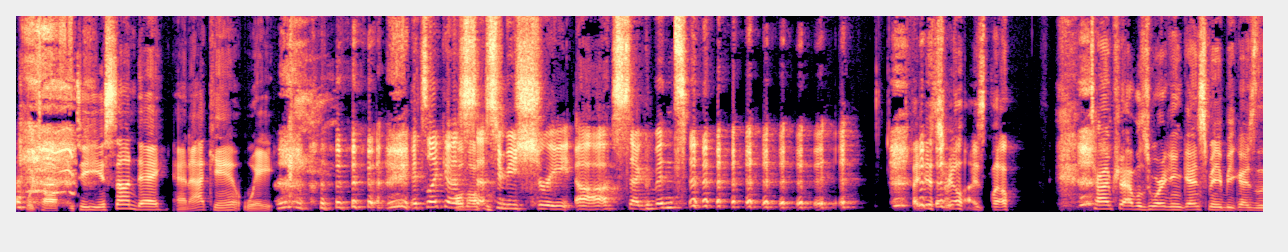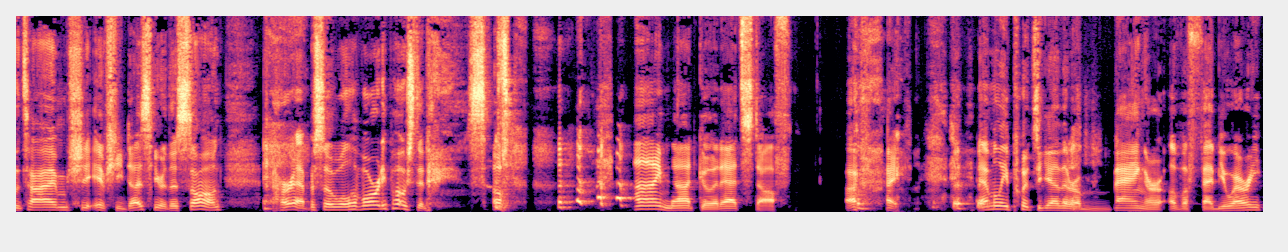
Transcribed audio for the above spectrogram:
We're talking to you Sunday, and I can't wait. it's like a Hold Sesame on. Street uh, segment. I just realized, though, time travel's working against me because the time she, if she does hear this song, her episode will have already posted. so I'm not good at stuff. All right. Emily put together a banger of a February.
